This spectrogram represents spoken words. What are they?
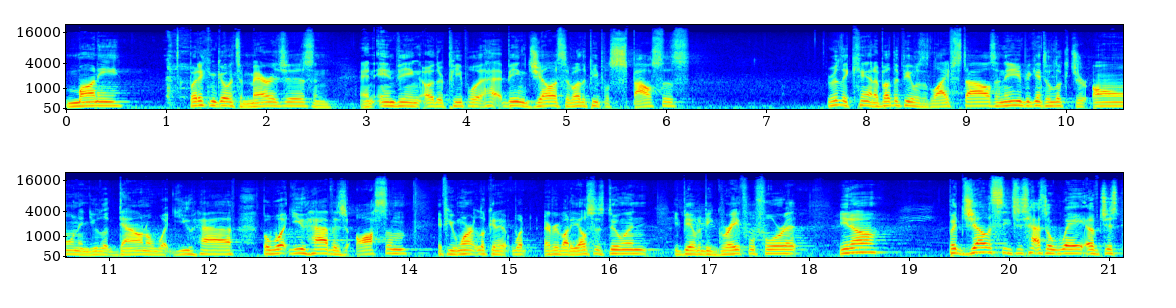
money, but it can go into marriages and, and envying other people, being jealous of other people's spouses really can, of other people's lifestyles. And then you begin to look at your own and you look down on what you have. But what you have is awesome. If you weren't looking at what everybody else is doing, you'd be able to be grateful for it, you know? But jealousy just has a way of just,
